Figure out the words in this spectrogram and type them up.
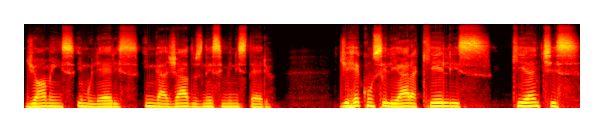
de homens e mulheres engajados nesse ministério, de reconciliar aqueles que antes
